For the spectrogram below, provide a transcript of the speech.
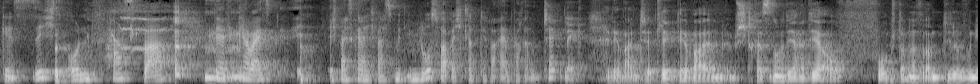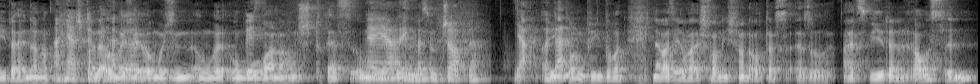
Gesicht unfassbar. Der weiß, ich weiß gar nicht, was mit ihm los war, aber ich glaube, der war einfach im Jetlag. Ja, der war ein Jetlag, der war im, im Stress noch, der hatte ja auch vor dem Standesamt telefoniert, dahinter noch. Ach ja, stimmt, Weil der irgendwelche, irgendwelchen, irgendwo, war noch ein Stress. Ja, ja, irgendwas im Job, ne? Ja, und Ping-Pong, Ping-Pong. Na, was ich aber erstaunlich fand, auch, dass, also, als wir dann raus sind,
